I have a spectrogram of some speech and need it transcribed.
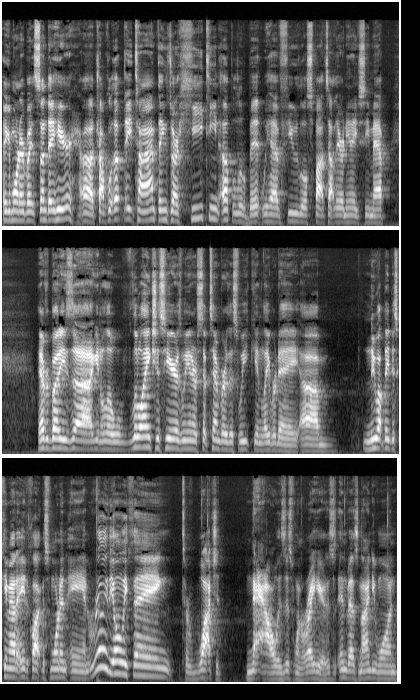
Hey, good morning, everybody. It's Sunday here. Uh, tropical update time. Things are heating up a little bit. We have a few little spots out there on the NHC map. Everybody's uh, getting a little little anxious here as we enter September this week in Labor Day. Um, new update just came out at 8 o'clock this morning, and really the only thing to watch it now is this one right here. This is Invest 91.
